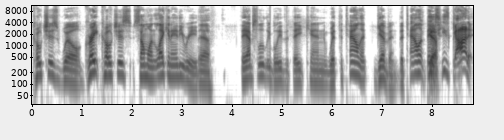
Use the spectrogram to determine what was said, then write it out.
coaches will, great coaches, someone like an Andy Reid, yeah. they absolutely believe that they can, with the talent given, the talent base, Yeah. he's got it.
